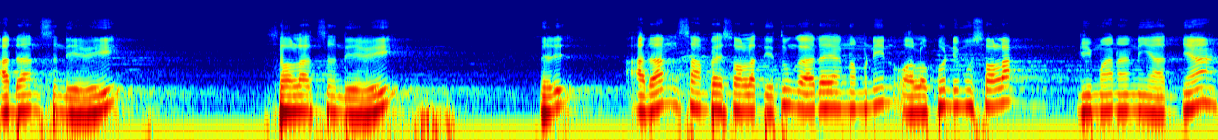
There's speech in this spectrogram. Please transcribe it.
adan sendiri, sholat sendiri, jadi adan sampai sholat itu nggak ada yang nemenin walaupun di musola gimana niatnya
